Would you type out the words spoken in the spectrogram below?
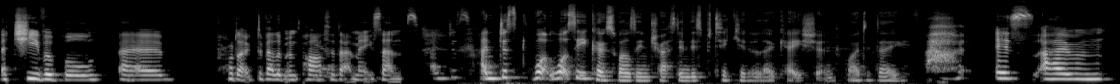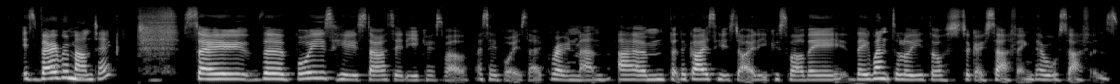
achievable uh, product development path, yeah. if that makes sense. And just, and just what what's Ecoswell's interest in this particular location? Why did they? It's um it's very romantic. So the boys who started Ecoswell, I say boys, they're grown men, um, but the guys who started Ecoswell, they they went to Lobitos to go surfing. They're all surfers.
